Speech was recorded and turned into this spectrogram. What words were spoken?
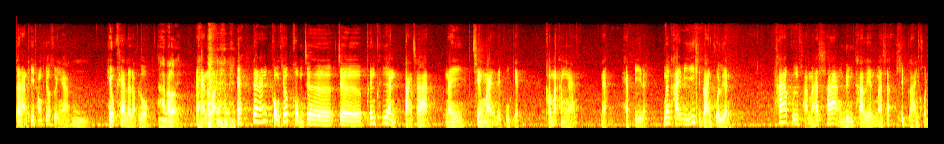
สถานที่ท่องเที่ยวสวยงาม อืม healthcare ระดับโลก อาหารอร่อย อาหารอร่อย เอ๊ะดังนั้นผมคิดว่าผมเจอเจอเพื่อนๆต่างชาติในเชียงใหม่ในภูเก็ตเขามาทำงานนะ happy เลย เมืองไทยมี 20 ล้านครัวเรือน ถ้าคุณสามารถสร้างดึง talent มาสัก 10 ล้านคน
